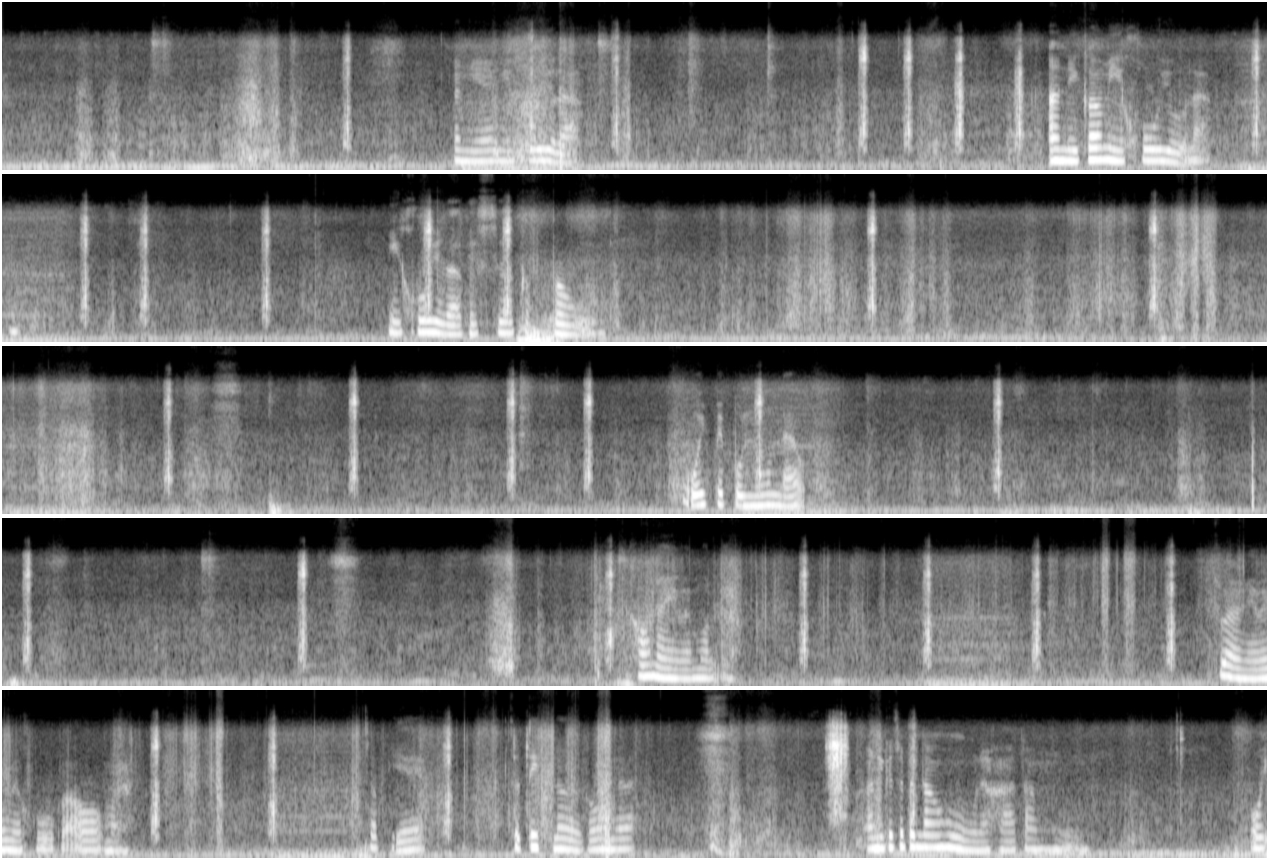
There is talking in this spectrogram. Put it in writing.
อันนี้มีคู่อยู่แล้ว อันนี้ก็มีคู่อยู่แล้ว มีคู่อยู่แล้วเป็นเสื้อกับโปรงโอ้ยไปปนนู่นแล้ว เข้าในไว้หมดเลย ส่วนอันนี้ไม่มีคู่ ก็เอาออกมาจับแยกจะติดเนอร์ก็มันก็ได้อันนี้ก็จะเป็นตังหูนะคะตังหูโอ๊ย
